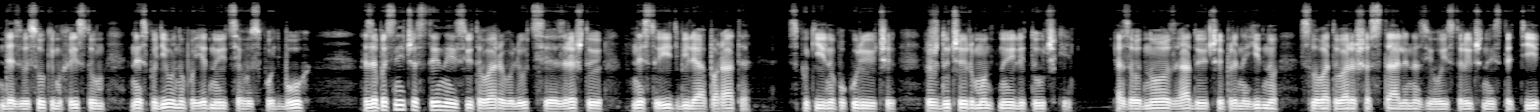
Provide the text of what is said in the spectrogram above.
де з високим хистом несподівано поєднується Господь Бог. Запасні частини і світова революція, зрештою, не стоїть біля апарата, спокійно покурюючи, ждучи ремонтної літучки, а заодно згадуючи принагідно слова товариша Сталіна з його історичної статті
